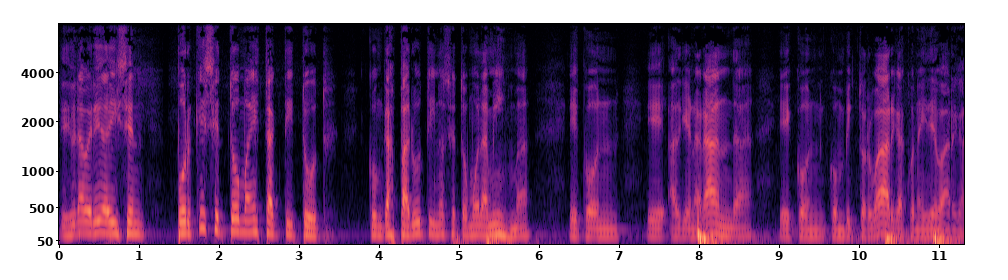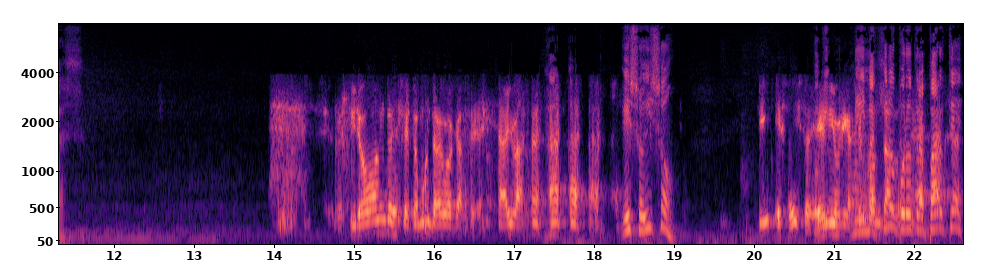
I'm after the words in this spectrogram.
desde una vereda dicen, ¿por qué se toma esta actitud con Gasparuti no se tomó la misma con Adrián Aranda, con, con Víctor Vargas, con Aide Vargas? Respiró hondo y se tomó un trago de café. Ahí va. ¿Eso hizo? Sí, eso hizo. es mi obligación me imagino, por otra parte,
